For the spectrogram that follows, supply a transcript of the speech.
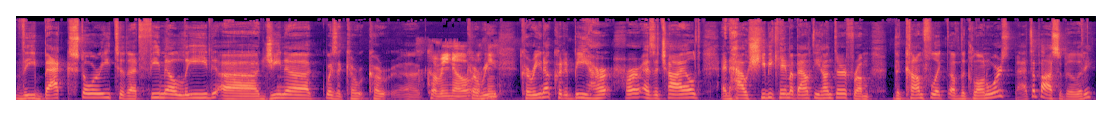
the backstory to that female lead, uh, Gina? Was it Car- Car- uh, Carino I Cari- think. Karina? Could it be her her as a child and how she became a bounty hunter from the conflict of the Clone Wars? That's a possibility.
